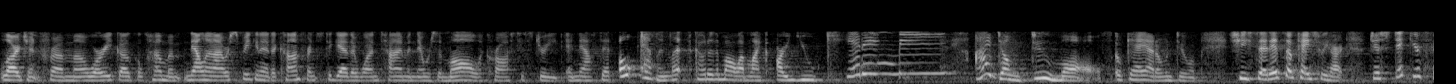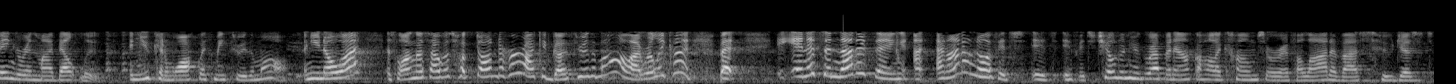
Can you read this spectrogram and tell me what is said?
Largent from uh, Warwick, Oklahoma. Nell and I were speaking at a conference together one time, and there was a mall across the street. And Nell said, "Oh, Ellen, let's go to the mall." I'm like, "Are you kidding me?" I don't do malls, okay? I don't do them. She said, It's okay, sweetheart. Just stick your finger in my belt loop and you can walk with me through the mall. And you know what? As long as I was hooked onto her, I could go through the mall. I really could. But, and it's another thing, and I don't know if it's, it's, if it's children who grew up in alcoholic homes or if a lot of us who just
